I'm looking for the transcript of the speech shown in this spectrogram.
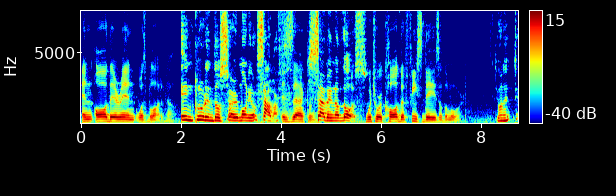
and all therein was blotted out. including those ceremonial Sabbaths. Exactly. Seven of those. Which were called the feast days of the Lord. Do you want to?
